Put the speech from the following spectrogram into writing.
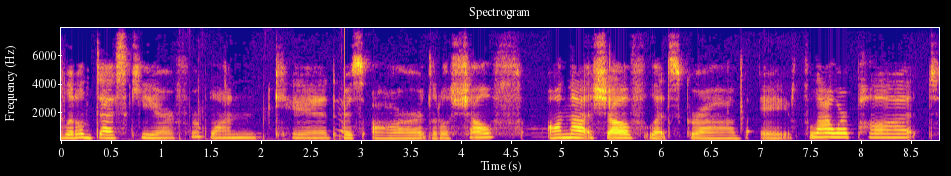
Little desk here for one kid. There's our little shelf. On that shelf, let's grab a flower pot,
